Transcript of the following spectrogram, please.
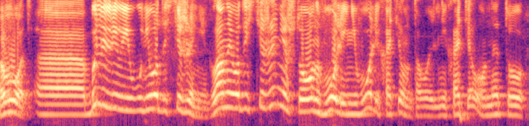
Вот. Э, были ли у него достижения? Главное его достижение, что он волей-неволей, хотел он того или не хотел, он эту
